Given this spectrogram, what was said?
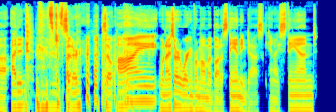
Uh, I didn't. it's just so, better. so I, when I started working from home, I bought a standing desk, and I stand.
